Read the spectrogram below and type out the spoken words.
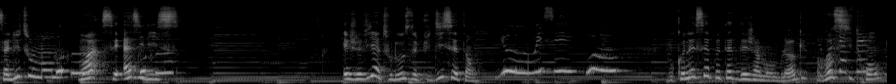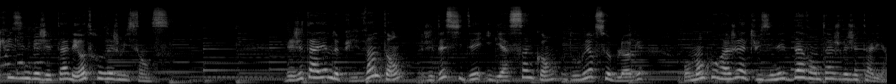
Salut tout le monde, moi c'est Azilis. Et je vis à Toulouse depuis 17 ans. Vous connaissez peut-être déjà mon blog, Rose Citron, cuisine végétale et autres réjouissances. Végétarienne depuis 20 ans, j'ai décidé il y a 5 ans d'ouvrir ce blog pour m'encourager à cuisiner davantage végétalien.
